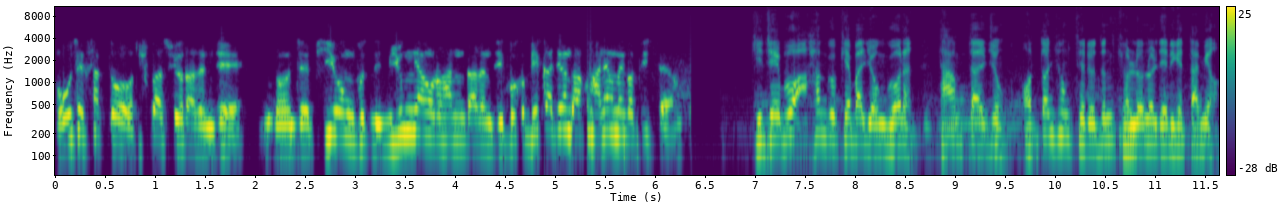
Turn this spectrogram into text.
오색 삭도 추가 수요라든지 뭐 이제 비용 부- 육량으로 한다든지 뭐 몇 가지는 다 반영된 것도 있어요. 기재부와 한국개발연구원은 다음 달 중 어떤 형태로든 결론을 내리겠다며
